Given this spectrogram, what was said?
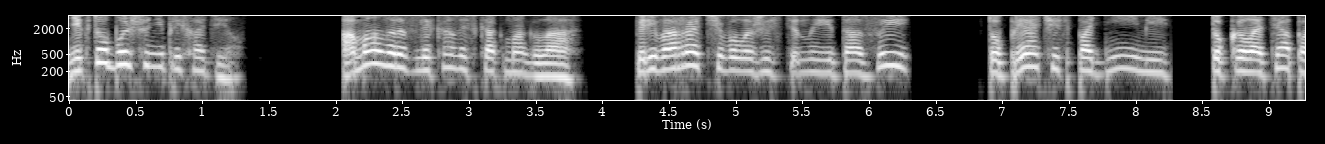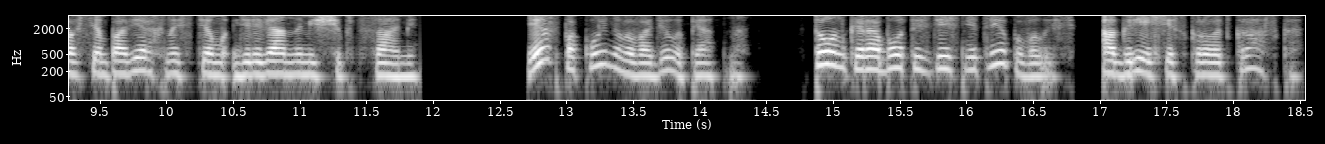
Никто больше не приходил. А мало развлекалась как могла, переворачивала жестяные тазы, то прячась под ними, то колотя по всем поверхностям деревянными щипцами. Я спокойно выводила пятна. Тонкой работы здесь не требовалось, а грехи скроет краска.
